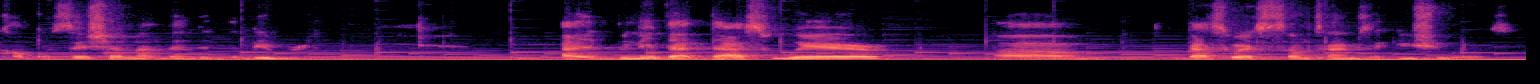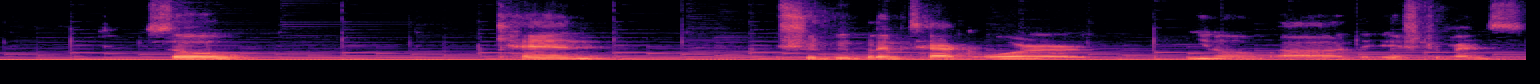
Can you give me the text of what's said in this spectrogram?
composition and then the delivery. I believe that that's where um, that's where sometimes the issue is. So can should we blame tech or you know uh, the instruments?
